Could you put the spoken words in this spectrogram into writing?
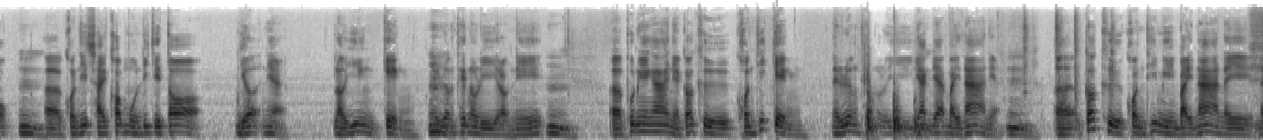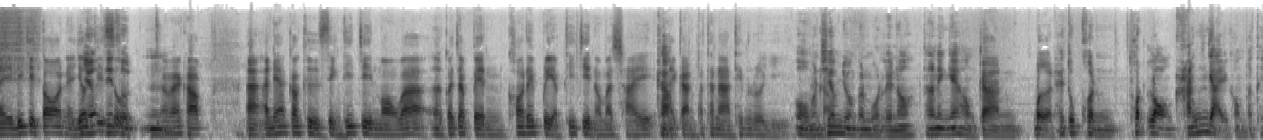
คอืมเอ่อคนที่ใช้ข้อมูลดิจิตอลเยอะเนี่ย เรายิ่งเก่งในอืมเรื่องเทคโนโลยีเหล่านี้อืมเอ่อพูดง่ายๆเนี่ยก็คือคนที่เก่งในเรื่องเทคโนโลยีแยกแยะใบหน้าเนี่ยอืมเอ่อก็คือคนที่มีใบหน้าในในดิจิตอลเนี่ยเยอะที่สุดเยอะที่สุดอืมใช่ไหมครับ อะอันเนี้ยก็คือสิ่งที่จีนมองว่าเออก็จะเป็นข้อได้เปรียบที่จีนเอามาใช้ครับในการพัฒนาเทคโนโลยีโอ้มันเชื่อมโยงกันหมดเลยเนาะทั้งในแง่ของการเปิดให้ทุกคนทดลองครั้งใหญ่ของประเท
